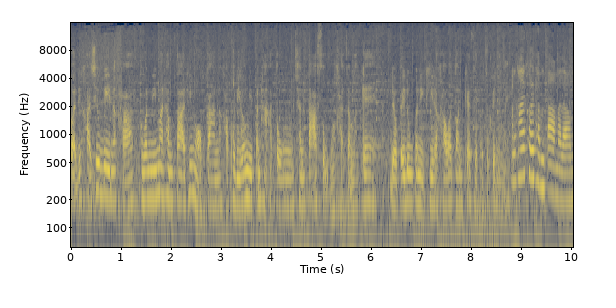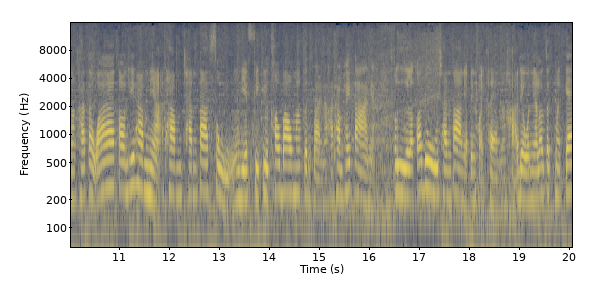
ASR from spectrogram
วัสดีค่ะ ชื่อบีนะคะ วันนี้มาทำตาที่หมอการนะคะ พอดีว่ามีปัญหาตรงชั้นตาสูงอะค่ะ จะมาแก้ เดี๋ยวไปดูกันอีกทีนะคะ ว่าตอนแก้เสร็จเราจะเป็นยังไง คนไข้เคยทำตามาแล้วนะคะ แต่ว่าตอนที่ทำเนี่ยทำชั้นตาสูง เย็บฟิกหรือเข้าเบ้ามากเกินไปนะคะทำให้ตาเนี่ยปลือแล้วก็ดูชั้นตาเนี่ยเป็นหอยแครงนะคะ เดี๋ยววันนี้เราจะมาแก้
